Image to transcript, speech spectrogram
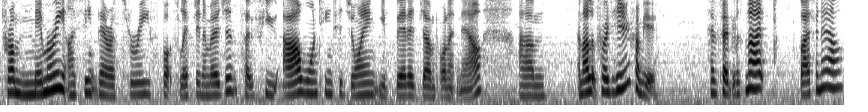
From memory, I think there are three spots left in Emergent. So if you are wanting to join, you better jump on it now. Um, and I look forward to hearing from you. Have a fabulous night. Bye for now.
